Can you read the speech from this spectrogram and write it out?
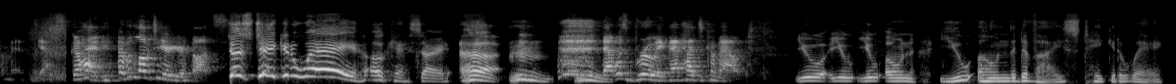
come in. Yes, go ahead. I would love to hear your thoughts. Just take it away. Okay, sorry. Uh, that was brewing. That had to come out. You you you own you own the device. Take it away.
